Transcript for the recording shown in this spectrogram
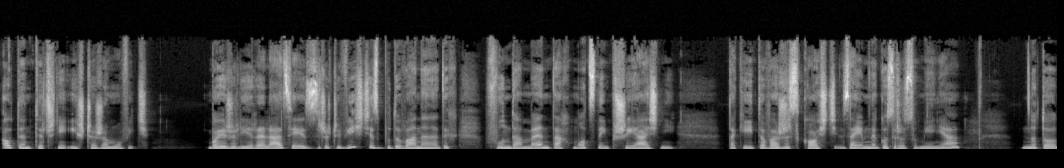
autentycznie i szczerze mówić. Bo jeżeli relacja jest rzeczywiście zbudowana na tych fundamentach mocnej przyjaźni, takiej towarzyskości, wzajemnego zrozumienia, no to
